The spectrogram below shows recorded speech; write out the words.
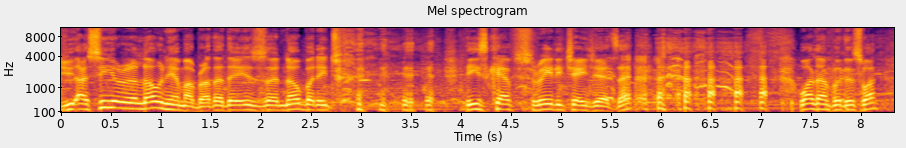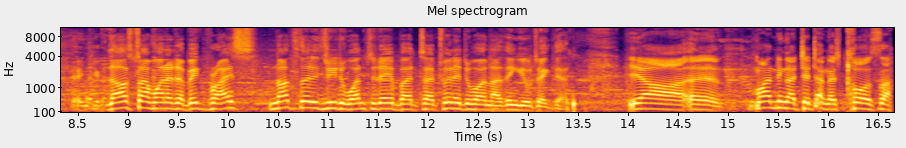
you, I see you're alone here, my brother. There is uh, nobody. These caps really change heads, eh? well done for this one. Thank you. Last time won at a big price. Not 33 to 1 today, but uh, 20 to 1. I think you'll take that. Yeah, uh, manje ngingathetha ngesixhosa.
